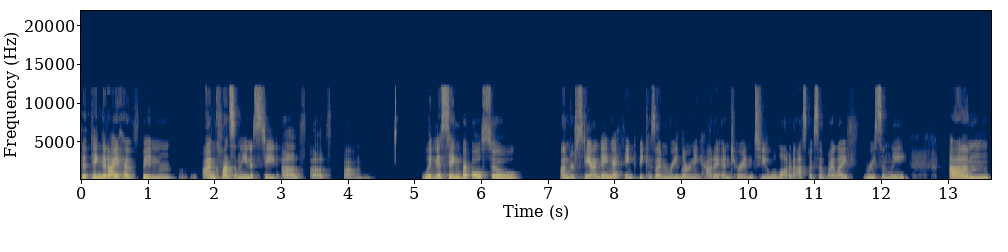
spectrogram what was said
the thing that i have been i'm constantly in a state of of um, witnessing but also understanding i think because i'm relearning how to enter into a lot of aspects of my life recently um,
